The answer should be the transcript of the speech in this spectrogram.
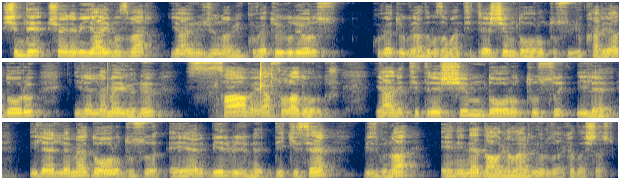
şimdi şöyle bir yayımız var. Yayın ucuna bir kuvvet uyguluyoruz. Kuvvet uyguladığımız zaman titreşim doğrultusu yukarıya doğru, ilerleme yönü sağ veya sola doğrudur. Yani titreşim doğrultusu ile ilerleme doğrultusu eğer birbirine dik ise biz buna enine dalgalar diyoruz arkadaşlar.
